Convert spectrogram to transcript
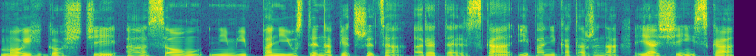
moich gości, a są nimi pani Justyna Pietrzyca-Retelska i pani Katarzyna Jasińska,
